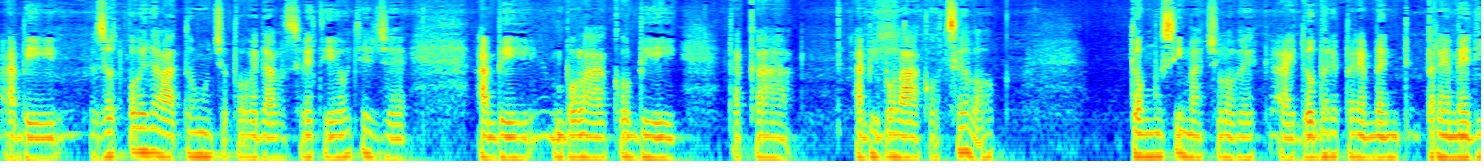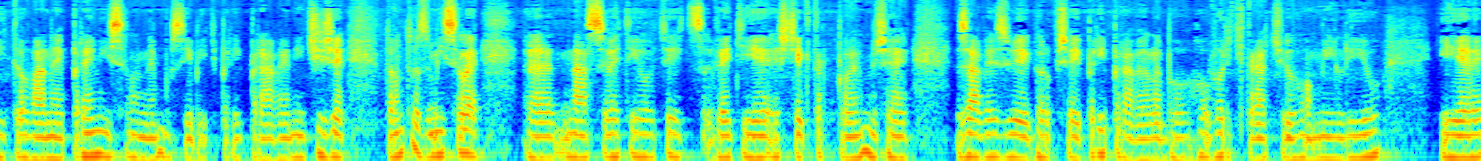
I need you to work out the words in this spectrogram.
aby zodpovedala tomu, čo povedal svätý Otec, že aby bola akoby taká, aby bola ako celok, to musí mať človek aj dobre premeditované, premyslené, musí byť pripravený. Čiže v tomto zmysle e, na Svetý Otec vedie ešte, tak poviem, že zavezuje k hĺbšej príprave, lebo hovoriť kratšiu homíliu je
